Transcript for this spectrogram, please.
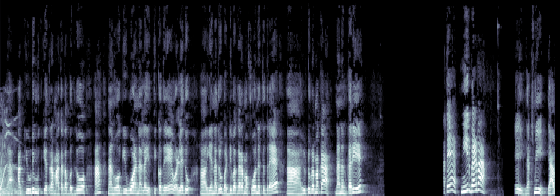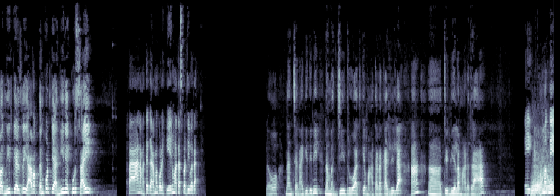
ಆ ಕಿವಿಡಿ ಮುತ್ಕಿ ಹತ್ರ ಮಾತಾಡೋ ಬದಲು ನಾನು ಹೋಗಿ ಹೂ ಹಣ್ಣೆಲ್ಲ ಎತ್ತಿಕೋದೆ ಒಳ್ಳೇದು. ಏನಾದ್ರು ಬಡ್ಡಿ ಬಂಗಾರಮ್ಮ ಫೋನ್ ಎತ್ತಿದ್ರೆ ಯೂಟ್ಯೂಬ್ ರಮಕ್ಕ ನಾನು ಕರಿ. ಅದೇ ನೀರ್ ಬೇಡವಾ? ಏಯ್ ಲಕ್ಷ್ಮಿ ಯಾವಾಗ ನೀರ್ ಕೇಳಿದ್ರೆ ಯಾವಾಗ ತಂದ್ಕೊಡ್ತೀಯಾ? ನೀನೇ ಕುಡ್ ಸಾಯಿ. ಮತ್ತೆ ಗ್ರಾಮಗಳಿಗೆ ಏನ್ ಮಾತಾಡ್ಸ್ಬೋದು ಇವಾಗ? ಹಲೋ ನಾನು ಚೆನ್ನಾಗಿದ್ದೀನಿ. ನಮ್ಮ ಅಜ್ಜಿ ಇದ್ರು ಅದಕ್ಕೆ ಮಾತಾಡಕ್ಕಾಗ್ಲಿಲ್ಲ. ತಿಂಡಿ ಎಲ್ಲ ಮಾಡಿದ್ರಾ? ಏಯ್ ಮಮ್ಮಿ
